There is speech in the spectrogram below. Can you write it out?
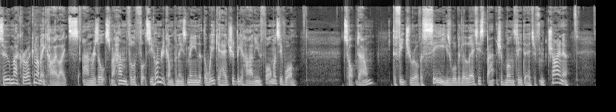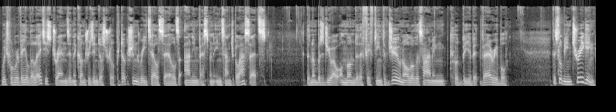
Two macroeconomic highlights and results from a handful of FTSE 100 companies mean that the week ahead should be a highly informative one. Top down, the feature overseas will be the latest batch of monthly data from China, which will reveal the latest trends in the country's industrial production, retail sales, and investment in tangible assets. The numbers are due out on Monday, the 15th of June, although the timing could be a bit variable. This will be intriguing,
